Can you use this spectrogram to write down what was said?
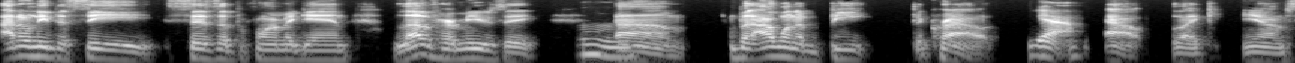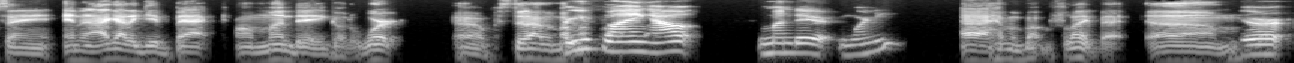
I don't need to see SZA perform again. Love her music, mm-hmm. um, but I want to beat the crowd. Yeah, out like you know what I'm saying. And then I got to get back on Monday and go to work. Um, still haven't. Are you flying out Monday morning? I haven't bought my flight back. Um, You're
